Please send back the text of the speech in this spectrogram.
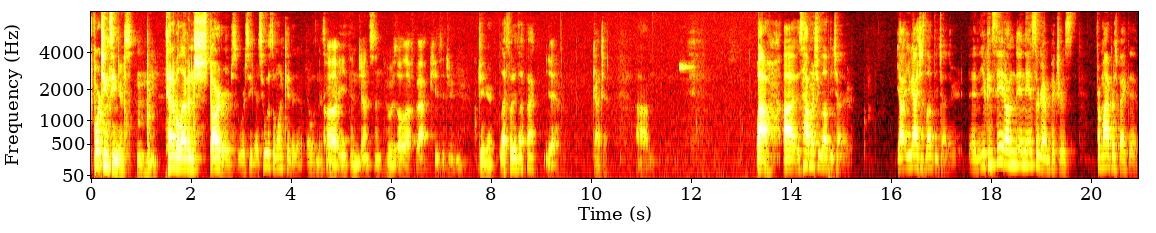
14 seniors. hmm 10 of 11 starters were seniors. Who was the one kid that, that wasn't a senior? uh, Ethan Jensen, who was a left back, he's a junior. Junior. Left footed, left back? Yeah. Gotcha. Um, wow. Uh, it's how much you loved each other. Y'all, you guys just loved each other. And you can see it on in the Instagram pictures from my perspective.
